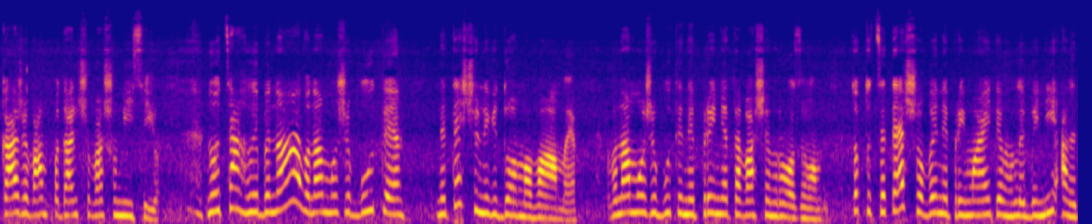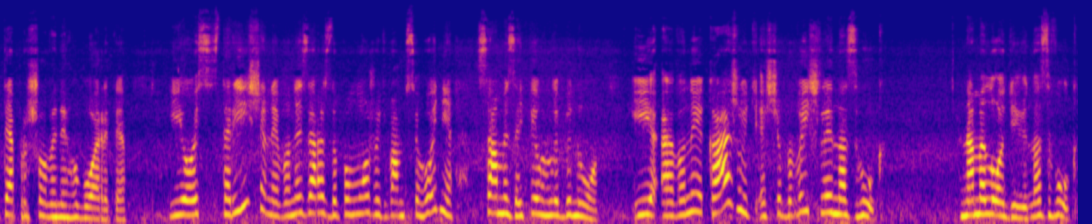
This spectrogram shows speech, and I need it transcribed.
каже вам подальшу вашу місію. Ну, ця глибина вона може бути не те, що невідома вами, вона може бути не прийнята вашим розумом. Тобто, це те, що ви не приймаєте в глибині, але те, про що ви не говорите. І ось старішини вони зараз допоможуть вам сьогодні саме зайти в глибину. І е, вони кажуть, щоб ви йшли на звук. На мелодію, на звук.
